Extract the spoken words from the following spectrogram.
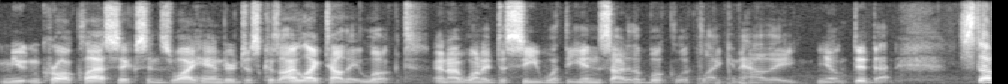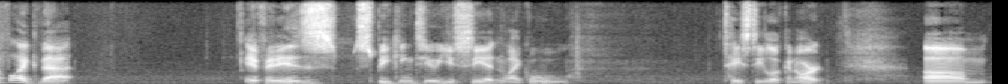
Mutant Crawl Classics and Zweihander just because I liked how they looked and I wanted to see what the inside of the book looked like and how they you know did that stuff like that if it is speaking to you, you see it and like, ooh, tasty looking art. Um,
